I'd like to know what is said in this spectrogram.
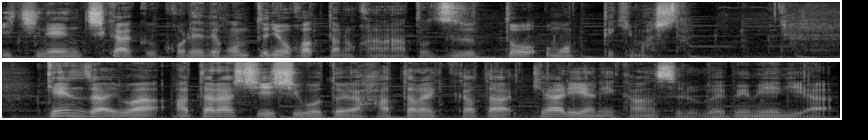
1年近くこれで本当に良かったのかなとずっと思ってきました。現在は新しい仕事や働き方キャリアに関するウェブメディア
